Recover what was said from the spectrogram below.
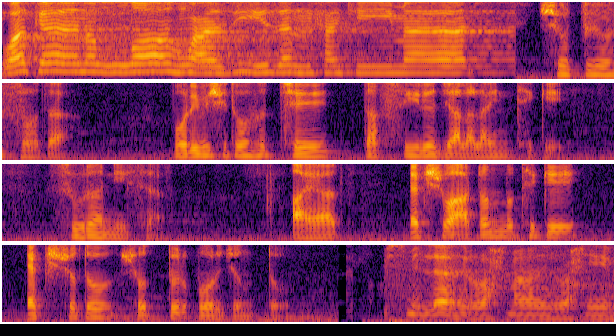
وكان الله عزيزا حكيما সুপ্রিয় শ্রোতা পরিবেশিত হচ্ছে তাফসিরে জালালাইন থেকে সুরা নিসা আয়াত একশো আটান্ন থেকে একশত সত্তর পর্যন্ত بسم الله الرحمن الرحيم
